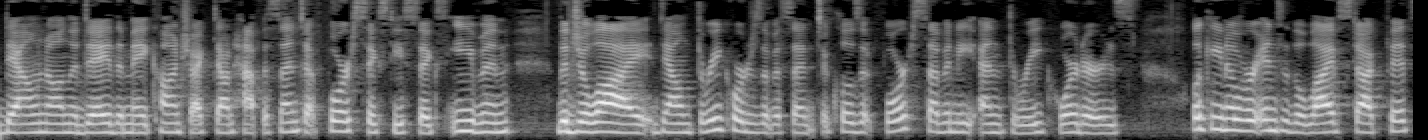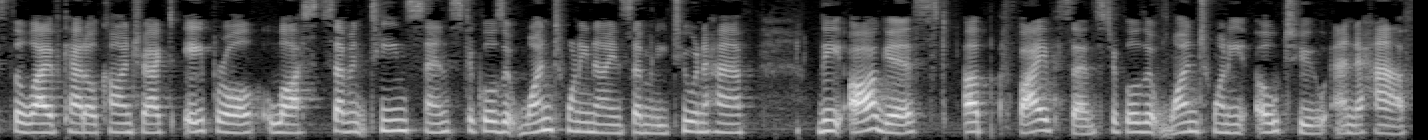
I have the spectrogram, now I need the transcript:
down on the day. The May contract down half a cent at 466 even. The July down three quarters of a cent to close at 470 and three quarters. Looking over into the livestock pits, the live cattle contract April lost 17 cents to close at 129.72 and a half. The August up 5 cents to close at 120.02 and a half.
